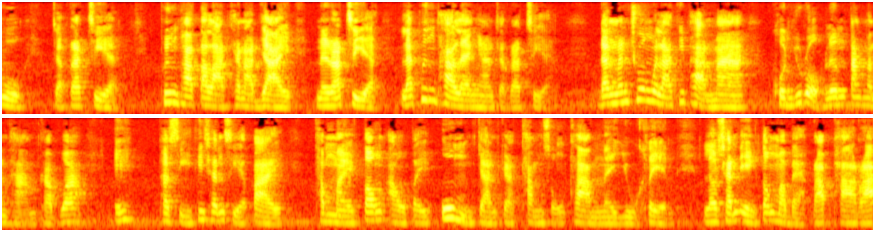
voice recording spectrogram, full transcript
ถูกจากรัสเซีย พึ่งพาตลาดขนาดใหญ่ในรัสเซีย และพึ่งพาแรงงานจากรัสเซีย ดังนั้นช่วงเวลาที่ผ่านมาคนยุโรปเริ่มตั้งคำถามครับว่า เอ๊ะ ภาษีที่ฉันเสียไป ทำไมต้องเอาไปอุ้มการกระทำสงครามในยูเครน แล้วฉันเองต้องมาแบกรับภาระ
